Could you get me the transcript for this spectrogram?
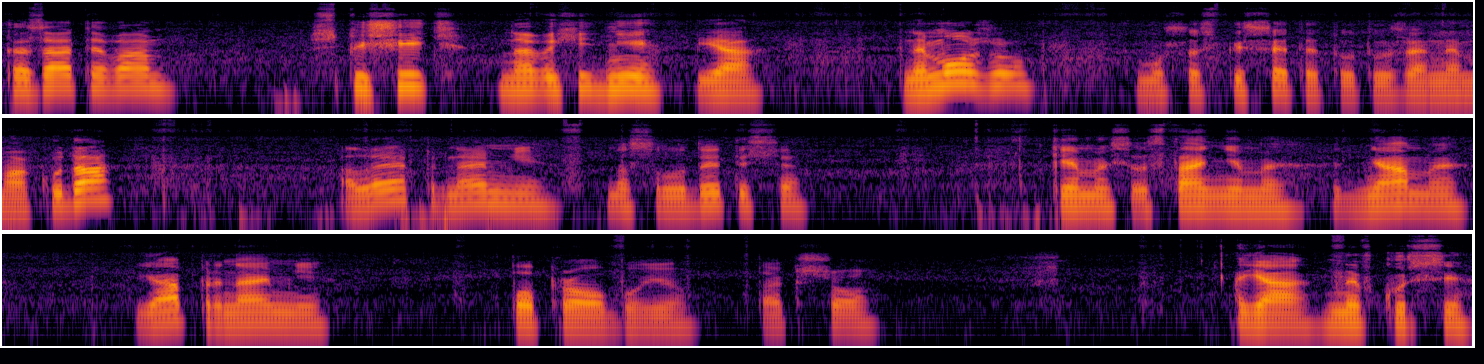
казати вам спішіть на вихідні я не можу, тому що спішити тут уже нема куди. Але принаймні насолодитися якимись останніми днями я принаймні попробую. Так що я не в курсі,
